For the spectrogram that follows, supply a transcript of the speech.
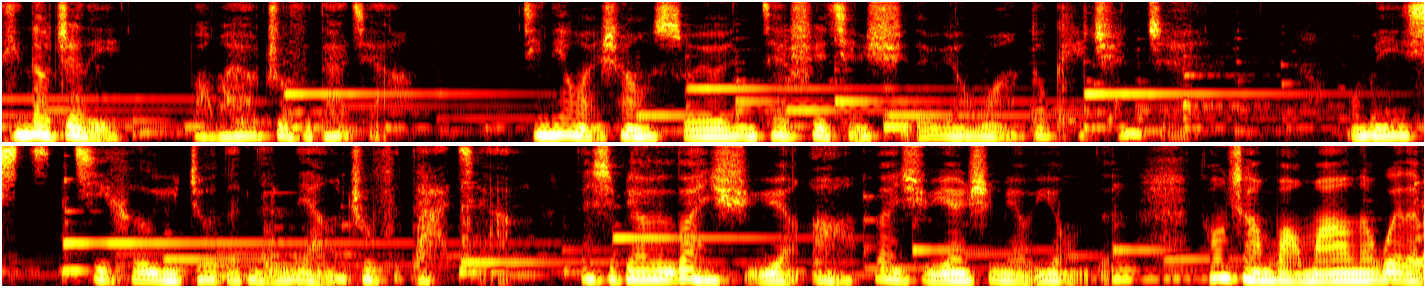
听到这里，宝妈要祝福大家，今天晚上所有你在睡前许的愿望都可以成真。我们一起集合宇宙的能量，祝福大家。但是不要乱许愿啊，乱许愿是没有用的。通常宝妈呢，为了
